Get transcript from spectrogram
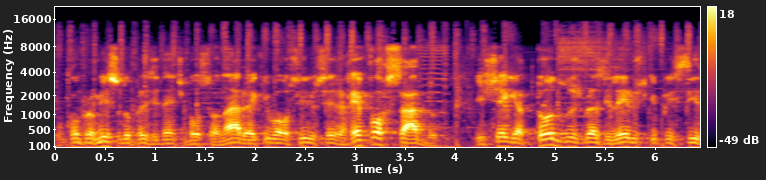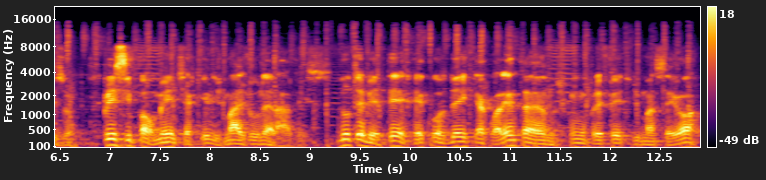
O compromisso do presidente Bolsonaro é que o auxílio seja reforçado e chegue a todos os brasileiros que precisam, principalmente aqueles mais vulneráveis. No TBT, recordei que há 40 anos, como prefeito de Maceió,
